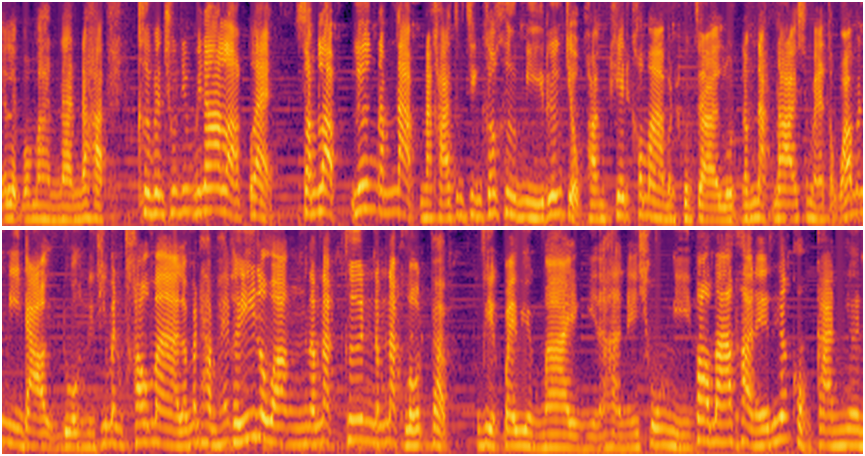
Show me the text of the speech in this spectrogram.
อะไรประมาณนั้นนะคะ คือเป็นช่วงที่ไม่น่ารักแหละ สำหรับเรื่องน้ำหนักนะคะ จริง ๆ ก็คือมีเรื่องเกี่ยวความเครียดเข้ามา มันควรจะลดน้ำหนักได้ใช่ไหมแต่ว่ามันมีดาวอีกดวงหนึ่งที่มันเข้ามา แล้วมันทำให้เฮ้ยระวังน้ำหนักขึ้นน้ำหนักลดแบบเวียงไปเวียงมาอย่างนี้นะคะ ในช่วงนี้ต่อมาค่ะในเรื่องของการเงิน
